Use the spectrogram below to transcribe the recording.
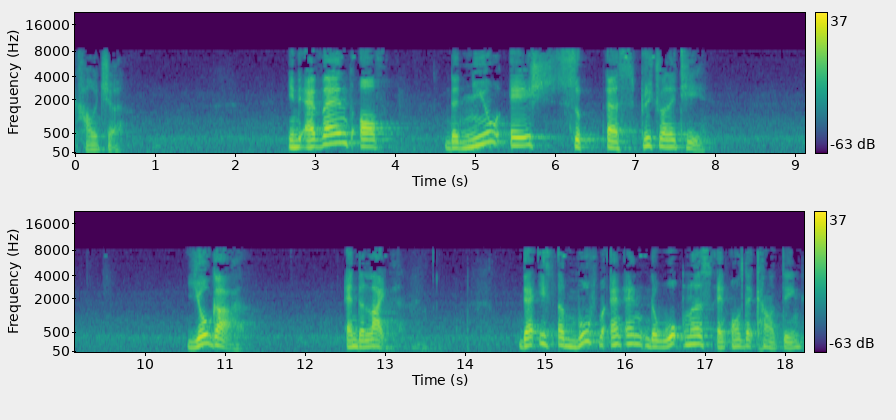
culture. In the advent of the new age uh, spirituality, yoga, and the like. There is a movement and, and the wokeness and all that kind of thing.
